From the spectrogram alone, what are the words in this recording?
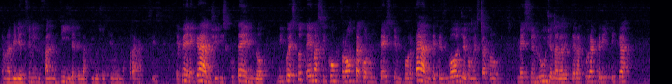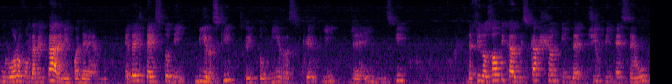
è una deviazione infantile della filosofia della praxis. Ebbene, Gramsci discutendo di questo tema si confronta con un testo importante che svolge, come è stato messo in luce dalla letteratura critica, un ruolo fondamentale nei quaderni ed è il testo di Mirsky, scritto Mirsky, J, Mirsky, The Philosophical Discussion in the CPSU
